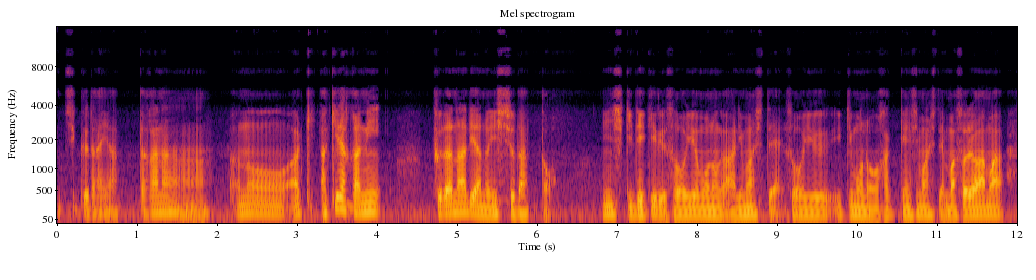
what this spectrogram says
ンチぐらいあったかな。あの明らかにプラナリアの一種だと。認識できるそういうものがありまして、そういう生き物を発見しまして、まあそれはまあ、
